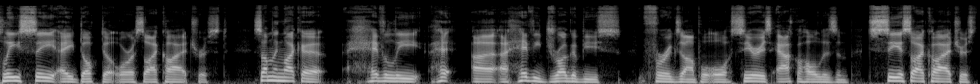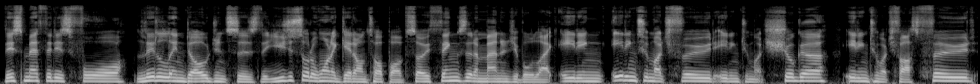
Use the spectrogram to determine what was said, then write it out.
please see a doctor or a psychiatrist. Something like a heavily he, uh, a heavy drug abuse for example or serious alcoholism see a psychiatrist. This method is for little indulgences that you just sort of want to get on top of. So things that are manageable like eating eating too much food eating too much sugar eating too much fast food.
